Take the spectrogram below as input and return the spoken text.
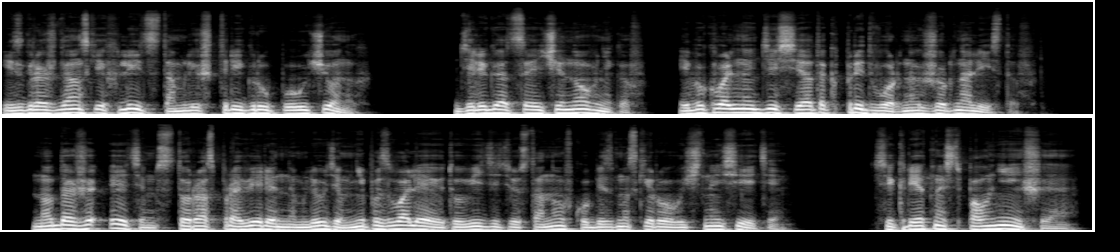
Из гражданских лиц там лишь три группы ученых, делегация чиновников и буквально десяток придворных журналистов. Но даже этим сто раз проверенным людям не позволяют увидеть установку без маскировочной сети. Секретность полнейшая –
